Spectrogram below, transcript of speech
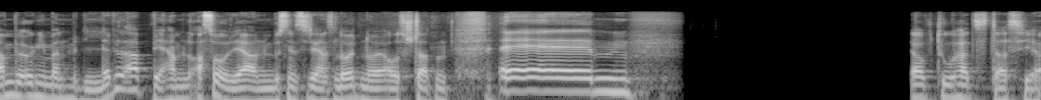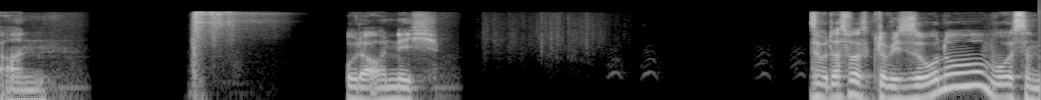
Haben wir irgendjemand mit Level Up? Wir haben. Achso, ja, wir müssen jetzt die ganzen Leute neu ausstatten. Ähm. Ich glaube, du hast das hier an. Oder auch nicht. So, das war, glaube ich, Sono. Wo ist denn.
